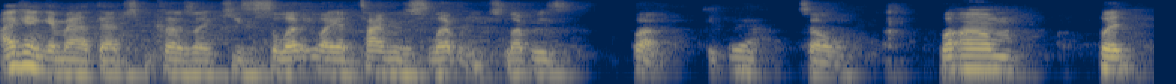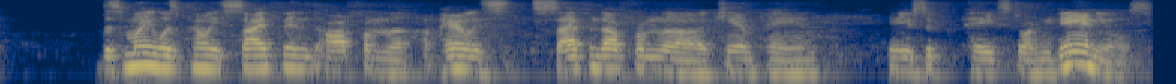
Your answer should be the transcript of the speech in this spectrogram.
I can't get mad at that just because like he's a celebrity. Like at the time, he was a celebrity. Celebrities, fuck. Yeah. So, but um, but this money was apparently siphoned off from the apparently siphoned off from the campaign and used to pay Stormy Daniels.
